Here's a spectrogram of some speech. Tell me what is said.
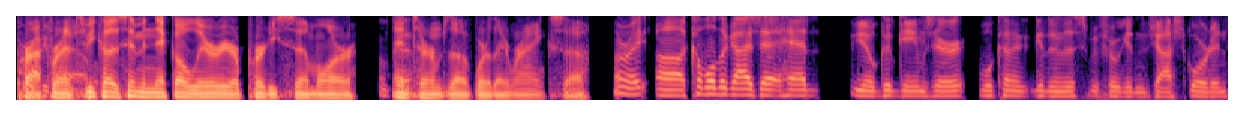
preference, because him and Nick O'Leary are pretty similar Okay. in terms of where they rank. So All right. Uh, a couple other guys that had you know good games there. We'll kind of get into this before we get into Josh Gordon.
